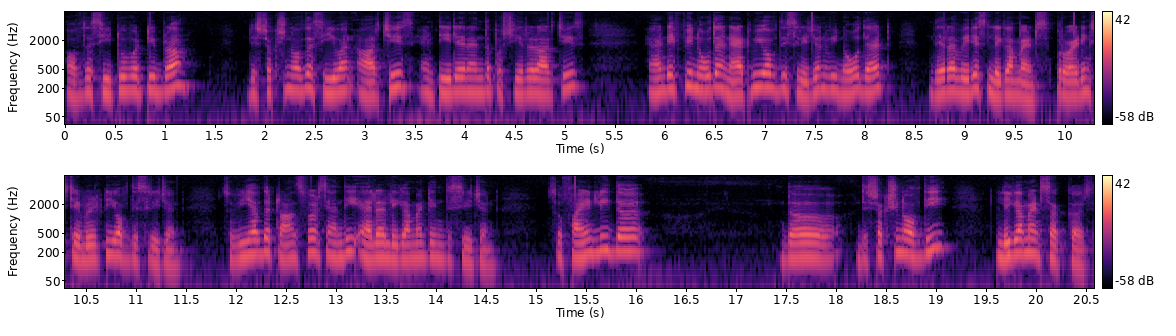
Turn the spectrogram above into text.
of the C2 vertebra, destruction of the C1 arches, anterior and the posterior arches and if we know the anatomy of this region we know that there are various ligaments providing stability of this region. So we have the transverse and the alar ligament in this region. So finally the the destruction of the ligaments occurs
